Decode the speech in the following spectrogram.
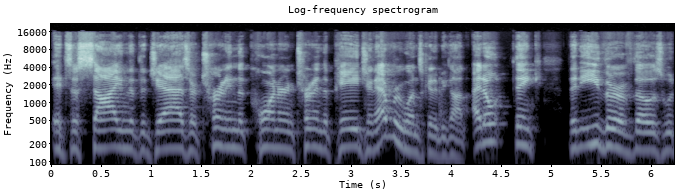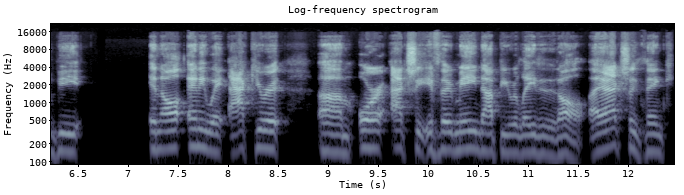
it's a sign that the Jazz are turning the corner and turning the page and everyone's going to be gone. I don't think that either of those would be in all any way accurate um, or actually if they may not be related at all. I actually think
